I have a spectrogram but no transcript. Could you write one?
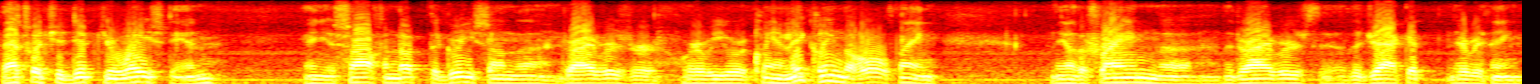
that's what you dipped your waste in, and you softened up the grease on the drivers or wherever you were cleaning. They cleaned the whole thing you know, the frame, the, the drivers, the, the jacket, everything.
